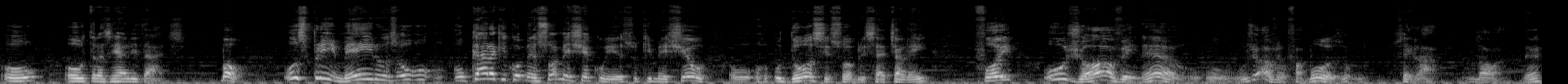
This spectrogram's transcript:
ou outras realidades. Bom, os primeiros, o, o, cara que começou a mexer com isso, que mexeu o, o doce sobre Sete Além, foi o jovem, né? O, jovem, o famoso, sei lá, não né?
